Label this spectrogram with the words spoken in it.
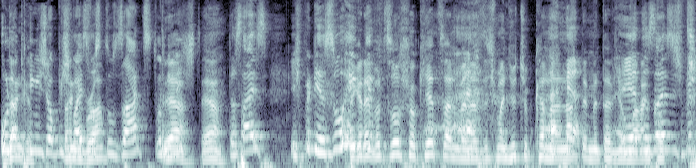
Unabhängig, ob ich Danke, weiß, was bro. du sagst oder Ja, nicht. ja. Das heißt, ich bin dir so Digga, der hängen wird so schockiert sein, wenn er sich meinen YouTube-Kanal nach dem Interview ja, mal das anguckt. heißt, ich bin,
